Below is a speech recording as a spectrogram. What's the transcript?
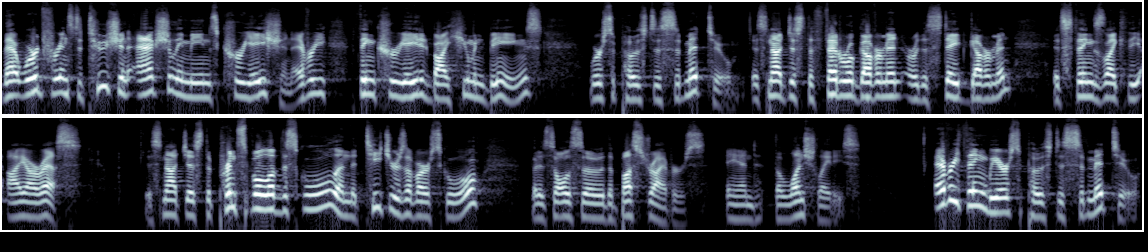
That word for institution actually means creation. Everything created by human beings, we're supposed to submit to. It's not just the federal government or the state government, it's things like the IRS. It's not just the principal of the school and the teachers of our school, but it's also the bus drivers and the lunch ladies. Everything we are supposed to submit to.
